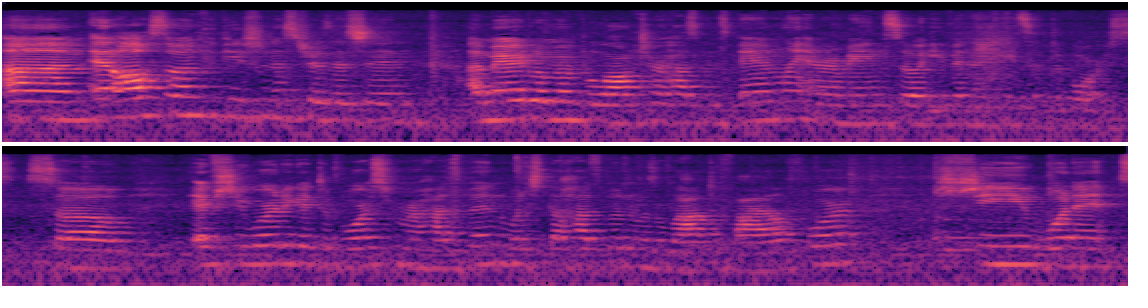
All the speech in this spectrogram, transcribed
Um, and also in Confucianist tradition, a married woman belonged to her husband's family and remained so even in case of divorce. So if she were to get divorced from her husband, which the husband was allowed to file for, she wouldn't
